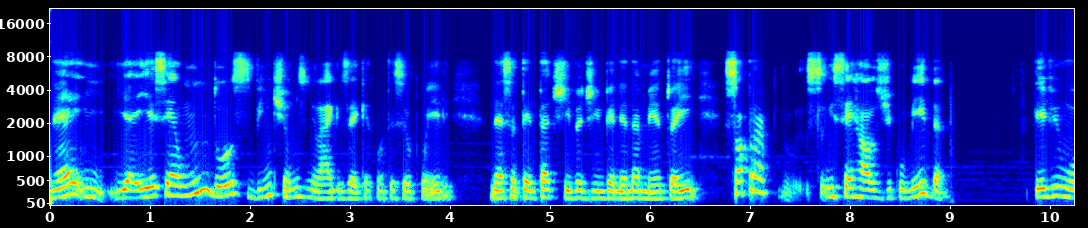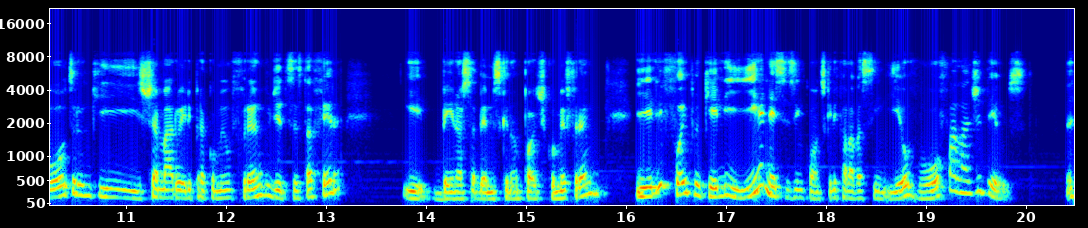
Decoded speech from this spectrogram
Né? E, e aí esse é um dos 21 milagres aí que aconteceu com ele nessa tentativa de envenenamento aí. Só para encerrar os de comida, teve um outro em que chamaram ele para comer um frango dia de sexta-feira, e bem nós sabemos que não pode comer frango, e ele foi porque ele ia nesses encontros que ele falava assim: "Eu vou falar de Deus".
